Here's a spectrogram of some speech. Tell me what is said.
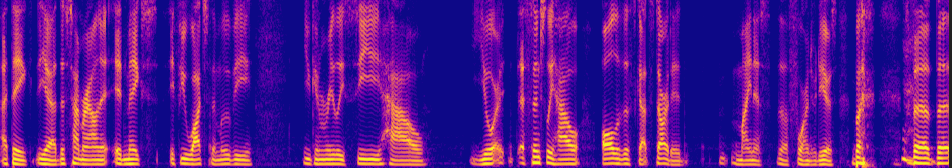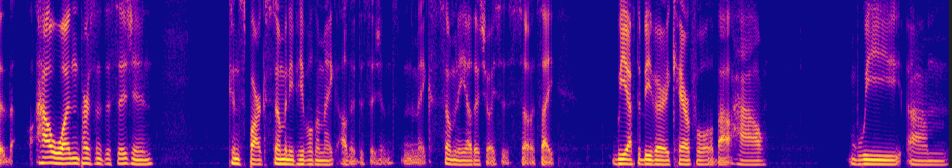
I think yeah, this time around it, it makes if you watch the movie, you can really see how your essentially how all of this got started minus the 400 years but the, the the how one person's decision can spark so many people to make other decisions and to make so many other choices so it's like we have to be very careful about how we um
